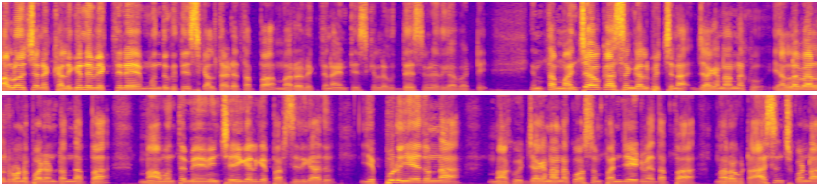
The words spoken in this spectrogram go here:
ఆలోచన కలిగిన వ్యక్తినే ముందుకు తీసుకెళ్తాడే తప్ప మరో వ్యక్తిని ఆయన తీసుకెళ్ళే ఉద్దేశం లేదు కాబట్టి ఇంత మంచి అవకాశం కల్పించిన జగనన్నకు ఎల్లవేళ రుణపడి ఉంటుంది తప్ప మా వంతు మేమేం చేయగలిగే పరిస్థితి కాదు. ఎప్పుడు ఏదున్నా మాకు జగనన్న కోసం పనిచేయడమే తప్ప మరొకటి ఆశించకుండా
